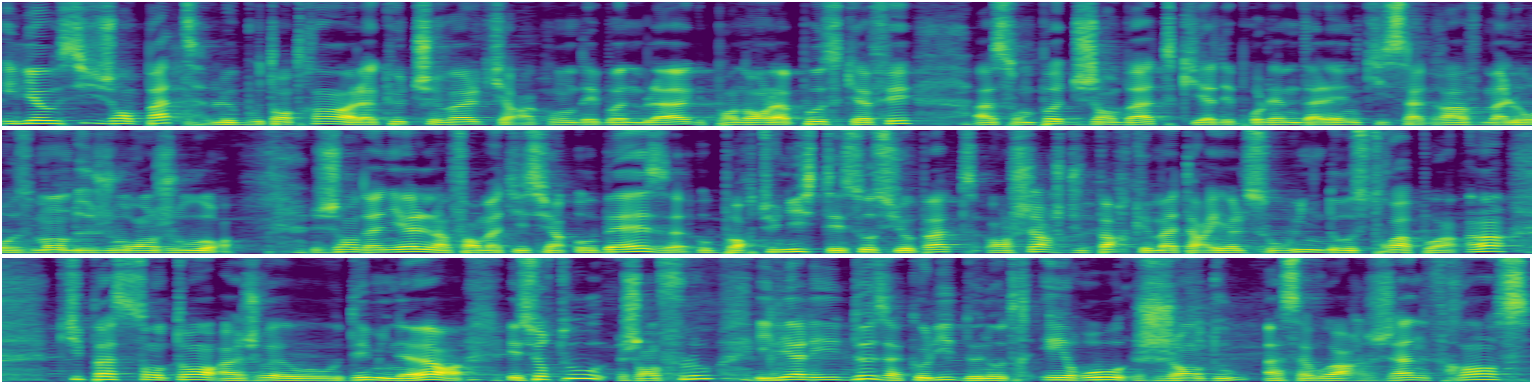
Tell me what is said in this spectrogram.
Il y a aussi Jean Pat, le bout en train à la queue de cheval qui raconte des bonnes blagues pendant la pause café à son pote Jean Bat qui a des problèmes d'haleine qui s'aggravent malheureusement de jour en jour. Jean Daniel, l'informaticien obèse, opportuniste et sociopathe en charge du parc matériel sous Windows 3.1 qui passe son temps à jouer aux démineurs. Et surtout, Jean Flou, il y a les deux acolytes de notre héros Jean Doux, à savoir Jeanne France,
